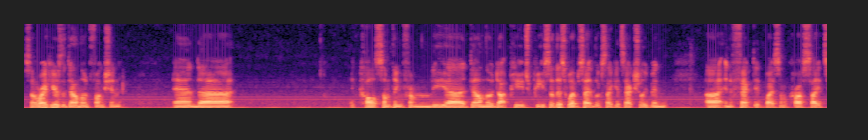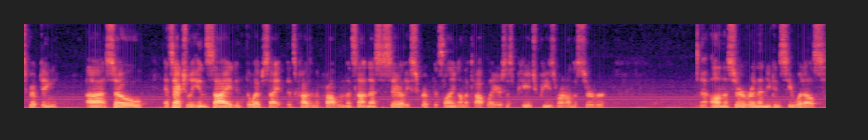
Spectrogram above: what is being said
So right here's the download function and uh, it calls something from the uh, download.php. So this website looks like it's actually been uh, infected by some cross-site scripting. Uh, so it's actually inside the website that's causing the problem. It's not necessarily script that's laying on the top layers. This PHP is run on the server. Uh, on the server, and then you can see what else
